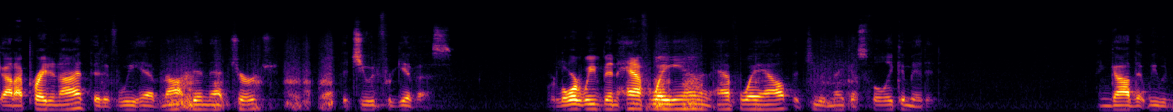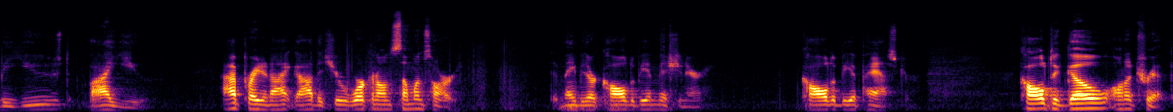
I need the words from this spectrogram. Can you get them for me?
God, I pray tonight that if we have not been that church, that you would forgive us. Or Lord, we've been halfway in and halfway out, that you would make us fully committed. And God, that we would be used by you. I pray tonight, God, that you're working on someone's heart that maybe they're called to be a missionary, called to be a pastor, called to go on a trip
